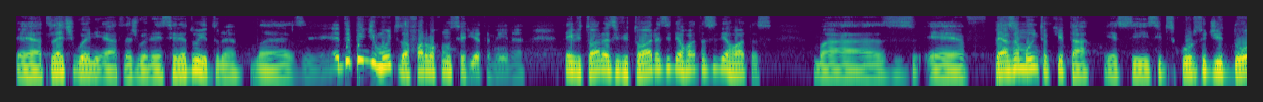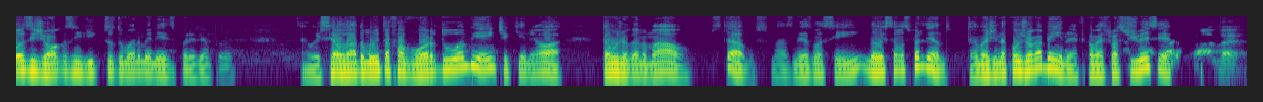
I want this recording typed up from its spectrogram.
é, Atlético Goianiense, é, Atlético Goianiense seria doído, né? Mas é, depende muito da forma como seria também, né? Tem vitórias e vitórias e derrotas e derrotas. Mas é, pesa muito aqui, tá? Esse, esse discurso de 12 jogos invictos do Mano Menezes, por exemplo. Né? Então, isso é usado muito a favor do ambiente aqui, né? Ó, estamos jogando mal? Estamos, mas mesmo assim não estamos perdendo. Então imagina quando joga bem, né? Fica mais próximo de vencer. Prova,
